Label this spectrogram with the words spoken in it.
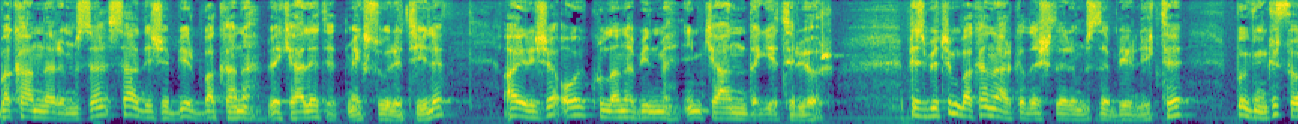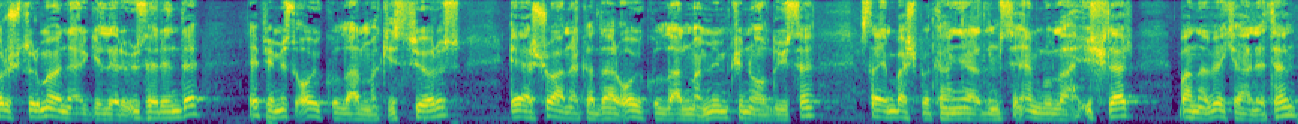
bakanlarımıza sadece bir bakana vekalet etmek suretiyle ayrıca oy kullanabilme imkanını da getiriyor. Biz bütün bakan arkadaşlarımızla birlikte bugünkü soruşturma önergeleri üzerinde hepimiz oy kullanmak istiyoruz. Eğer şu ana kadar oy kullanma mümkün olduysa Sayın Başbakan Yardımcısı Emrullah İşler bana vekaleten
